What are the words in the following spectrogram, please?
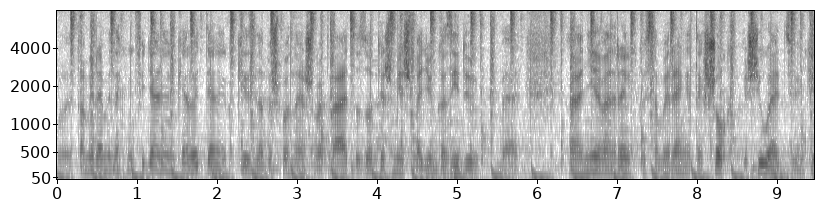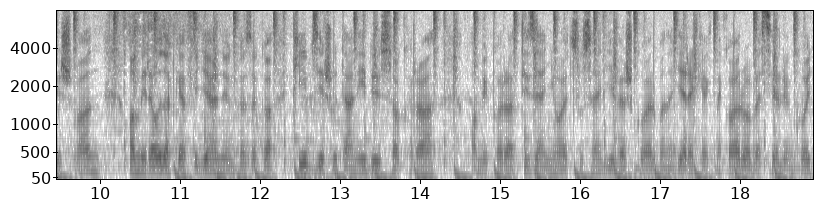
volt. Amire mi nekünk figyelnünk kell, hogy tényleg a kézilabdasport nagyon sokat változott, és mi is megyünk az időkbe. Nyilván remélem, hogy rengeteg sok és jó edzőnk is van, amire oda kell figyelnünk azok a képzés utáni időszakra, amikor a 18-21 éves korban a gyerekeknek arról beszélünk, hogy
